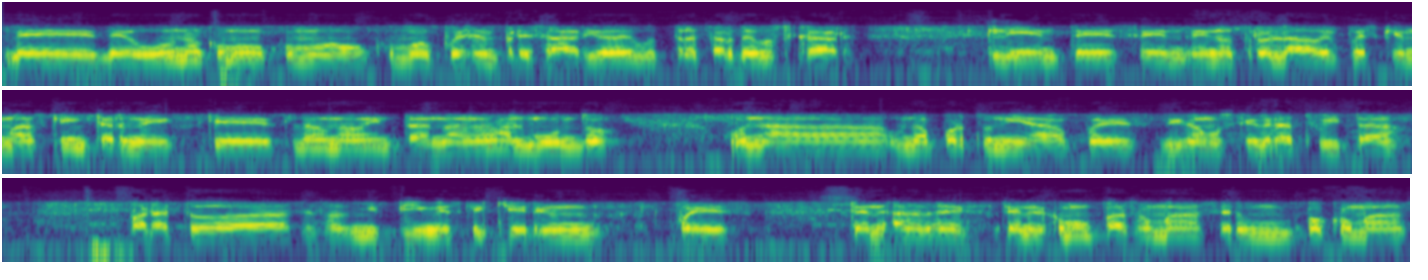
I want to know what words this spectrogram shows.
de, de uno como, como, como pues empresario de tratar de buscar clientes en, en otro lado y pues que más que internet, que es una ventana al mundo, una, una oportunidad pues digamos que gratuita para todas esas MIPIMES que quieren pues ten- eh, tener como un paso más, ser un poco más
